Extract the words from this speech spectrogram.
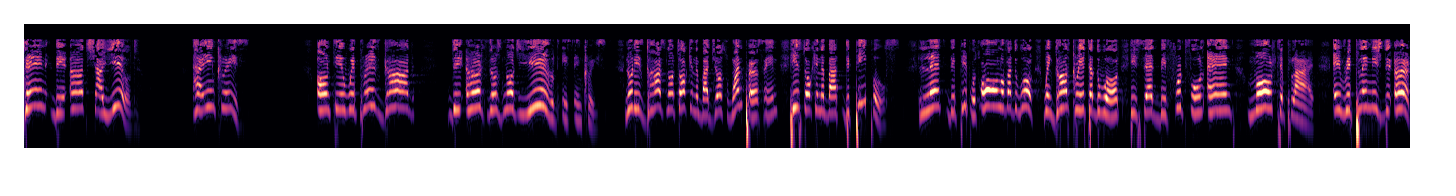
Then the earth shall yield her increase. Until we praise God, the earth does not yield its increase. Notice God's not talking about just one person, He's talking about the peoples. Let the peoples all over the world, when God created the world, He said, be fruitful and multiply and replenish the earth.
